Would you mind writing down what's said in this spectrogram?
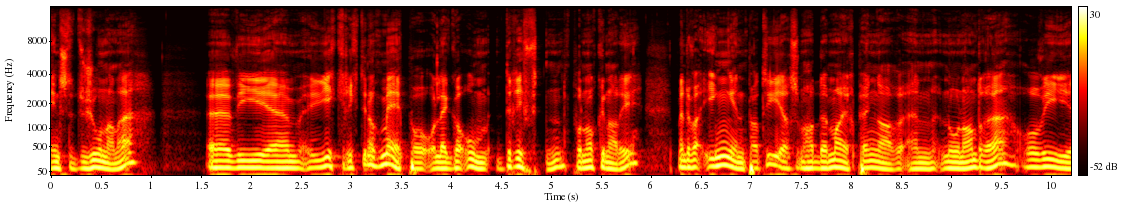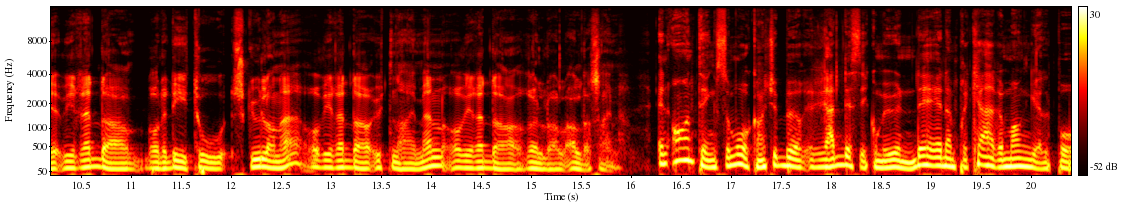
institusjonene. Eh, Vi eh, gikk riktignok med på å legge om driften på noen av de, men det var ingen partier som hadde mer penger enn noen andre. Og vi, vi redda både de to skolene, og vi redda Utenheimen, og vi redda Røldal Aldersheim. En annen ting som òg kanskje bør reddes i kommunen, det er den prekære mangel på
